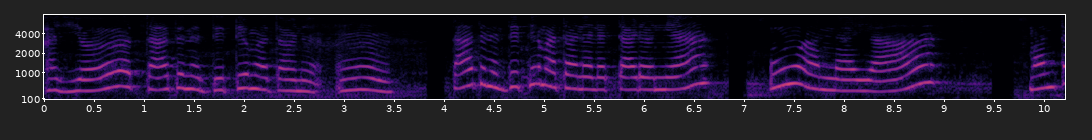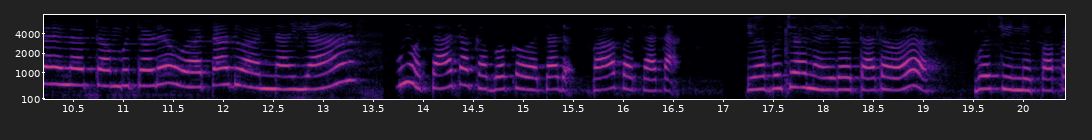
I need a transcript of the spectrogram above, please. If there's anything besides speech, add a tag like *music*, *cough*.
ಅಯ್ಯೋ, ತಾತನ ದಿಟ್ಟಿ ಮಾತಾನೆ. ತಾತನ ದಿಟ್ಟಿ ಮಾತಾನಲ್ಲ ತಾಡನ್ಯ? ಹ್ಞೂ ಅನ್ನಯ್ಯ ಮಂತ ಎಲ್ಲ ತಂಬುತ್ತಾಳೆ ಒತ್ತಾದು ಅನ್ನಯ್ಯ ಹ್ಞೂ, ತಾತ ಕಬ್ಬಕ್ಕೆ ಒತ್ತಾದ. ಪಾಪ ತಾತ. ಎಬ್ಬಜಾನ ಇಡೋ ತಾತ. ಬಚ್ಚಿನ್ನು ಪಾಪ.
